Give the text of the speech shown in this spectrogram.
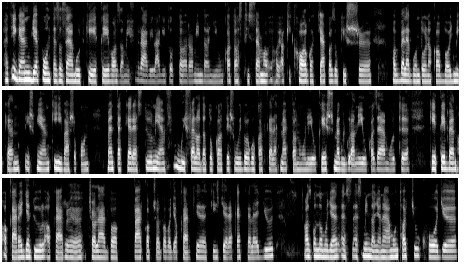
Hát igen, ugye pont ez az elmúlt két év az, ami rávilágította arra mindannyiunkat. Azt hiszem, hogy akik hallgatják, azok is, ha belegondolnak abba, hogy miken és milyen kihívásokon mentek keresztül, milyen új feladatokat és új dolgokat kellett megtanulniuk és megugraniuk az elmúlt két évben, akár egyedül, akár családba, párkapcsolatba, vagy akár kisgyerekekkel együtt. Azt gondolom, hogy e-, ezt, ezt mindannyian elmondhatjuk, hogy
